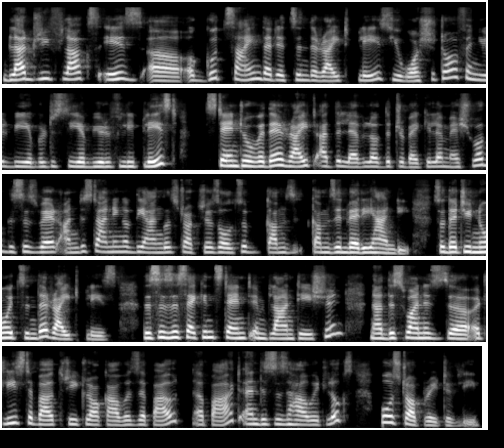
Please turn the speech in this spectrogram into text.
Blood reflux is uh, a good sign that it's in the right place. You wash it off and you'll be able to see a beautifully placed stent over there right at the level of the trabecular meshwork. This is where understanding of the angle structures also comes, comes in very handy so that you know it's in the right place. This is a second stent implantation. Now this one is uh, at least about three clock hours apart, apart and this is how it looks post-operatively.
